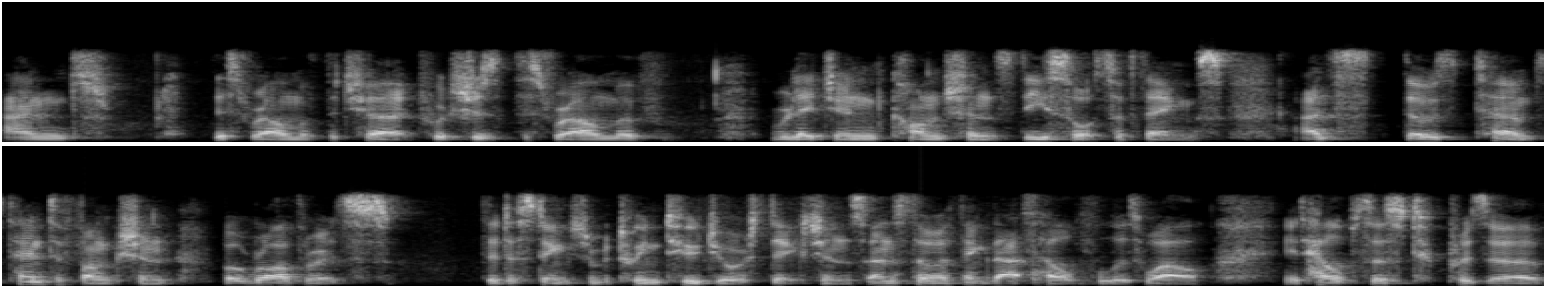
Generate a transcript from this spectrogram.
and this realm of the church, which is this realm of religion, conscience, these sorts of things, as those terms tend to function, but rather it's the distinction between two jurisdictions. And so I think that's helpful as well. It helps us to preserve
